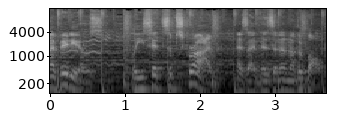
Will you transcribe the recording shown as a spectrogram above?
my videos, please hit subscribe as I visit another ballpark.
